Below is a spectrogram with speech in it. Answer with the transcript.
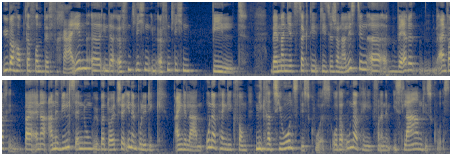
überhaupt davon befreien äh, in der öffentlichen, im öffentlichen Bild? Wenn man jetzt sagt, die, diese Journalistin äh, wäre einfach bei einer Anne Will-Sendung über deutsche Innenpolitik eingeladen, unabhängig vom Migrationsdiskurs oder unabhängig von einem Islamdiskurs.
